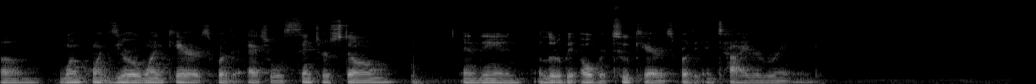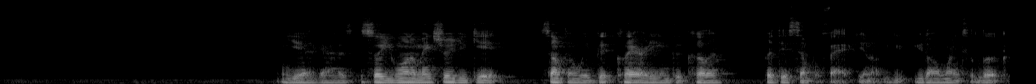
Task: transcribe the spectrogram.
Um, 1.01 carats for the actual center stone, and then a little bit over two carats for the entire ring. Yeah, guys. So you want to make sure you get something with good clarity and good color for this simple fact. You know, you, you don't want it to look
